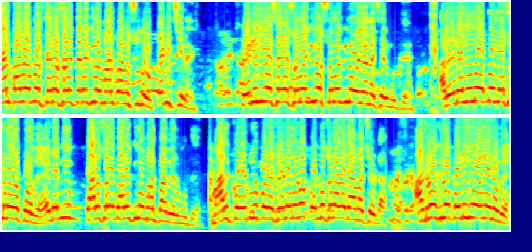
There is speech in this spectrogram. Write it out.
মাল পাবে আপনার তেরো সাড়ে তেরো কিলো মাল পাবে শুধু পেডি ছিলে পেডি নিয়ে সাড়ে ষোলো কিলো ষোলো কিলো ওজন আছে এর মধ্যে। আর এটা নিলে আপনার নশো টাকা পড়বে। এটা বি বারো সাড়ে বারো কিলো মাল পাবে এর মধ্যে। মাল কোয়ালিটি উপর আছে। এটা দেখো পনেরোশো টাকা দাম আছে ওটা। আঠেরো কিলো পেডি ওজন হবে।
